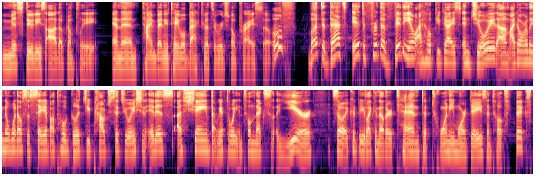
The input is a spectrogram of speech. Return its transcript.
miss duties autocomplete. And then time bending table back to its original price. So oof. But that's it for the video. I hope you guys enjoyed. Um, I don't really know what else to say about the whole glitchy pouch situation. It is a shame that we have to wait until next year so it could be like another 10 to 20 more days until it's fixed.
